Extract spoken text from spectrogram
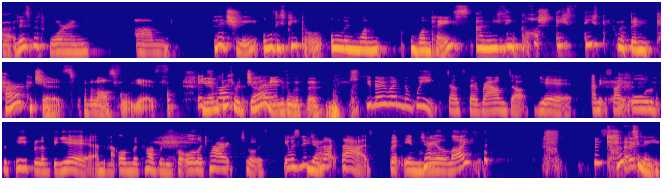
uh, Elizabeth Warren, um, literally all these people all in one one place. And you think gosh these these people have been caricatures for the last four years. It's you know we've like, been through a journey with all of them. you know when the week does their roundup year and it's like all of the people of the year and they're on the cover you've got all the caricatures it was literally yeah. like that but in yeah. real life totally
